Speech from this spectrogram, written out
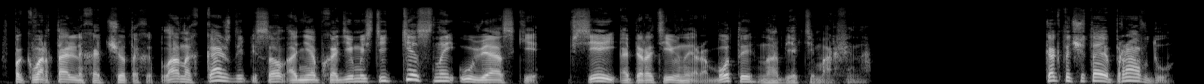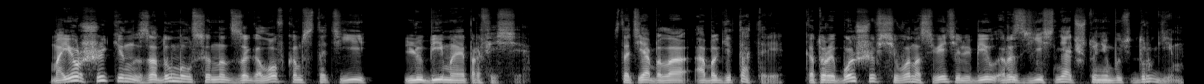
в поквартальных отчетах и планах каждый писал о необходимости тесной увязки всей оперативной работы на объекте Марфина. Как-то читая «Правду», майор Шикин задумался над заголовком статьи «Любимая профессия». Статья была об агитаторе, который больше всего на свете любил разъяснять что-нибудь другим.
